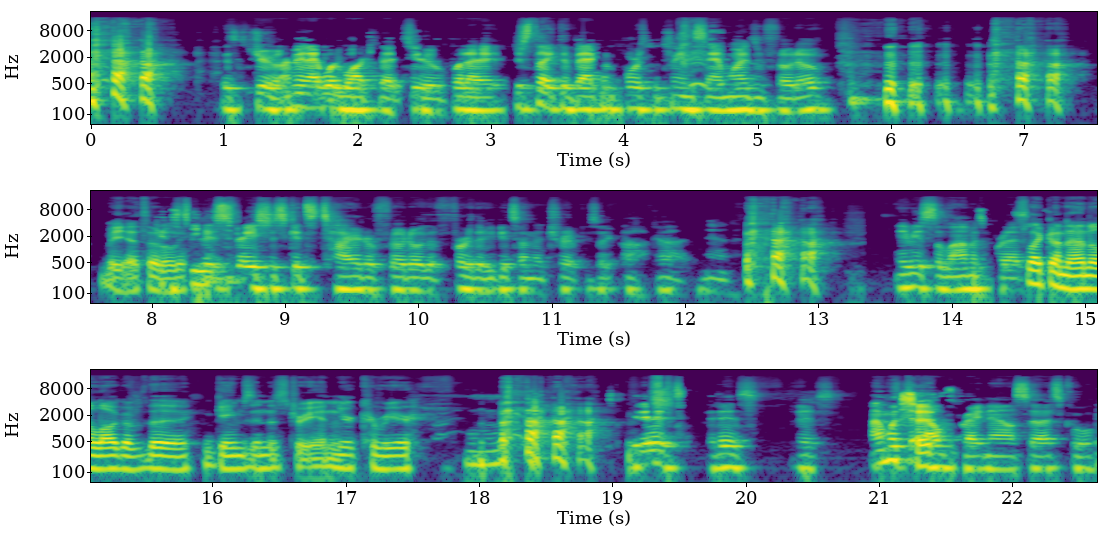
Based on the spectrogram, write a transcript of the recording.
It's true. I mean, I would watch that too, but I just like the back and forth between Samwise and Frodo. but yeah, totally. see his face just gets tired of Frodo the further he gets on the trip. He's like, oh god, man. Maybe it's the lembas bread. It's like an analog of the games industry and your career. Mm-hmm. it is. It is. It is. I'm with so, the elves right now, so that's cool.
